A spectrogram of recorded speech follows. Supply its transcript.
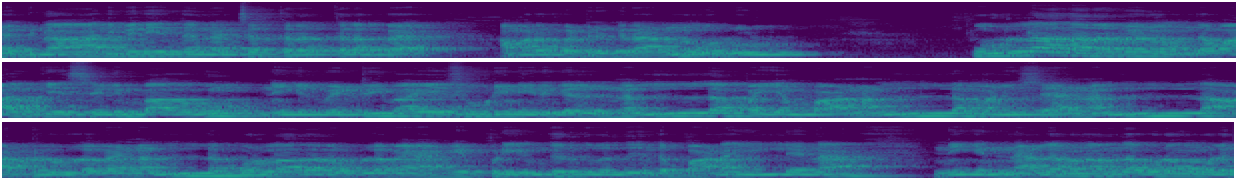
லக்னாதிபதி எந்த நட்சத்திரத்தில் ப அமரப்பட்டிருக்கிறாருன்னு ஒரு ரூல் பொருளாதாரம் வேணும். இந்த வாழ்க்கையை செழிம்பாகவும் நீங்கள் வெற்றி வாயை சூடினீர்கள். நல்ல பையன்பா நல்ல மனுஷன் நல்ல ஆற்றல் உள்ளவன் நல்ல பொருளாதாரம் உள்ளவன். எப்படி எங்கேருந்து வருது? இந்த பணம் இல்லைன்னா நீங்கள் நல்லவனாக இருந்தால் கூட உங்களை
